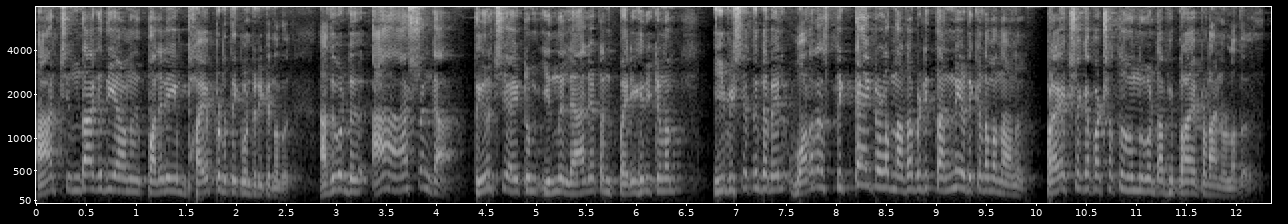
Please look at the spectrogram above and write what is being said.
ആ ചിന്താഗതിയാണ് പലരെയും ഭയപ്പെടുത്തിക്കൊണ്ടിരിക്കുന്നത്. അതുകൊണ്ട് ആ ആശങ്ക തീർച്ചയായിട്ടും ഇന്ന് ലാലേട്ടൻ പരിഹരിക്കണം. ഈ വിഷയത്തിന്റെ മേൽ വളരെ സ്ട്രിക്റ്റ് ആയിട്ടുള്ള നടപടി തന്നെ എടുക്കണമെന്നാണ് പ്രേക്ഷക പക്ഷത്തു നിന്നുകൊണ്ട് അഭിപ്രായപ്പെടാനുള്ളത്.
